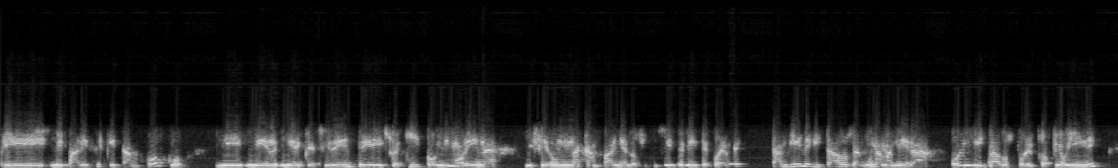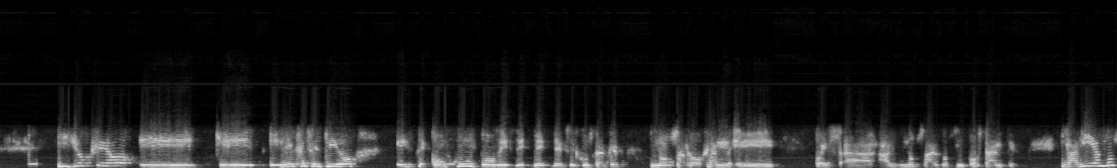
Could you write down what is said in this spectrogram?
Eh, me parece que tampoco ni, ni, ni el presidente y su equipo, ni Morena, hicieron una campaña lo suficientemente fuerte, también evitados de alguna manera o limitados por el propio INE. Y yo creo eh, que en ese sentido este conjunto de, circunstancias nos arrojan eh, pues a, algunos saldos importantes. Sabíamos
